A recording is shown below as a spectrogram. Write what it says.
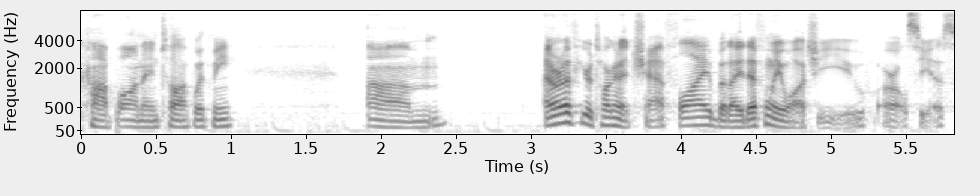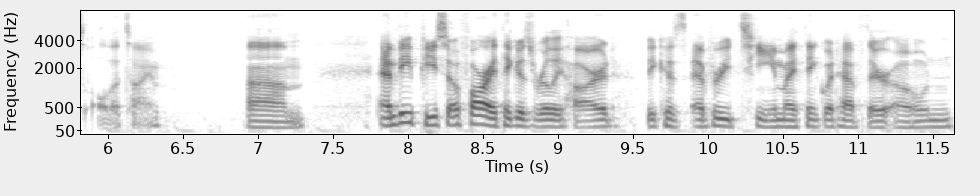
hop on and talk with me. Um, I don't know if you're talking to Chatfly, but I definitely watch EU RLCS all the time. Um, MVP so far I think is really hard because every team I think would have their own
